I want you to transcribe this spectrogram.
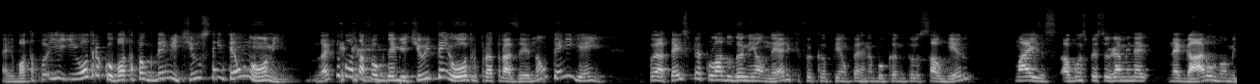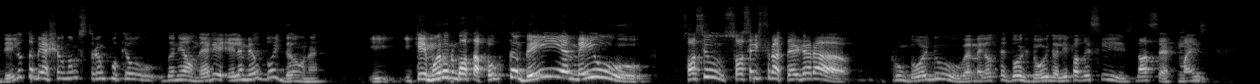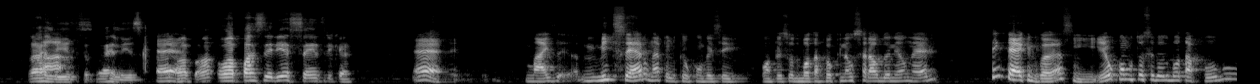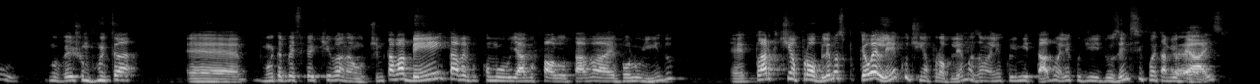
É, Botafogo, e, e, outra coisa, o Botafogo demitiu sem ter um nome. Não é que o Botafogo demitiu e tem outro para trazer. Não tem ninguém. Foi até especulado o Daniel Neri, que foi campeão pernambucano pelo Salgueiro, mas algumas pessoas já me negaram o nome dele. Eu também achei o nome estranho, porque o Daniel Neri ele é meio doidão, né? E, e quem manda no Botafogo também é meio. Só se, só se a estratégia era para um doido, é melhor ter dois doidos ali para ver se, se, dá certo. Mas. Traz lista, traz lista. É, uma, uma, parceria excêntrica. É, mas me disseram, né, pelo que eu conversei com a pessoa do Botafogo, que não será o Daniel Neri. Tem técnico, é assim. Eu, como torcedor do Botafogo, não vejo muita. É, muita perspectiva, não. O time estava bem, tava, como o Iago falou, estava evoluindo. É, claro que tinha problemas, porque o elenco tinha problemas, é um elenco limitado, um elenco de 250 mil é. reais.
